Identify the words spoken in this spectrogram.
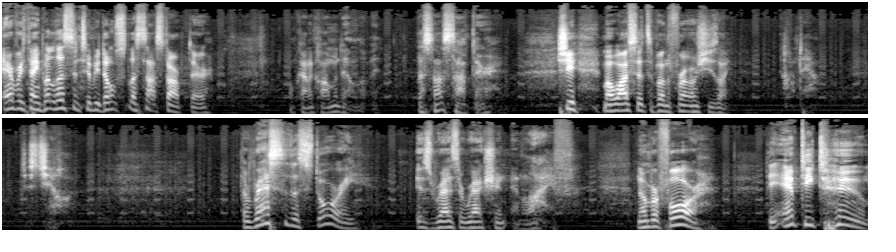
everything. But listen to me, don't let's not stop there. I'm kind of calming down a little bit. Let's not stop there. She, my wife sits up on the front row, she's like, calm down. Just chill. The rest of the story is resurrection and life. Number four, the empty tomb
